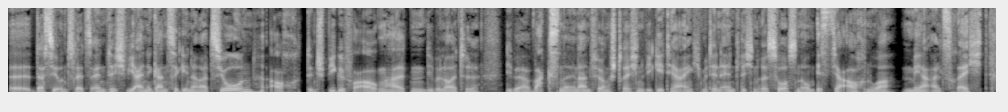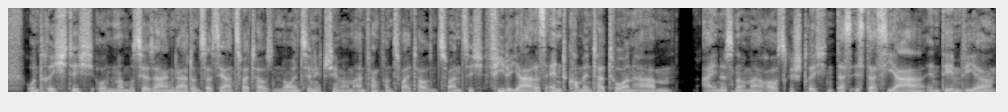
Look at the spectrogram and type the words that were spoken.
äh, dass sie uns letztendlich wie eine ganze Generation auch den Spiegel vor Augen halten, liebe Leute, liebe Erwachsene in Anführungsstrichen, wie geht ihr eigentlich mit den endlichen Ressourcen um, ist ja auch nur mehr als recht und richtig. Und man muss ja sagen, da hat uns das Jahr 2019, jetzt stehen wir am Anfang von 2020, viele Jahresendkommentatoren haben eines nochmal rausgestrichen. Das ist das Jahr, in dem wir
